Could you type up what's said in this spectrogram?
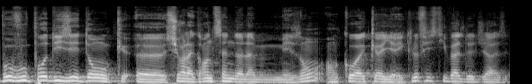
Vous vous produisez donc euh, sur la grande scène de la maison en co-accueil avec le Festival de Jazz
